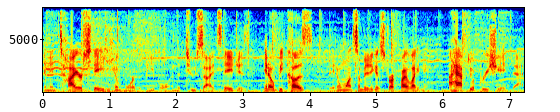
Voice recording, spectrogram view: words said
an entire stadium worth of people in the two side stages, you know, because they don't want somebody to get struck by lightning. I have to appreciate that.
